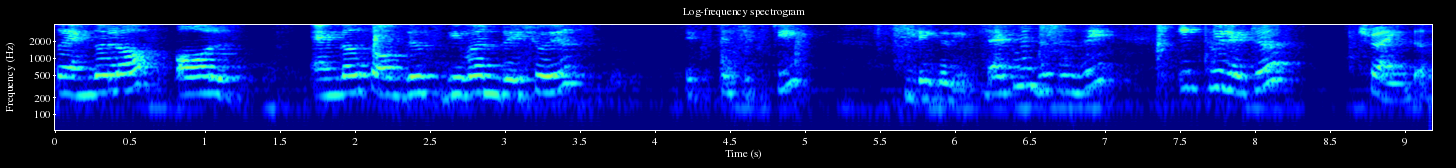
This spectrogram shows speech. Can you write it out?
so angle of all angles of this given ratio is 60 60 degree. That means this is the equilateral triangle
